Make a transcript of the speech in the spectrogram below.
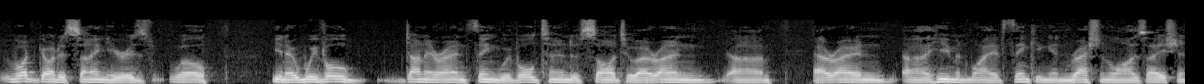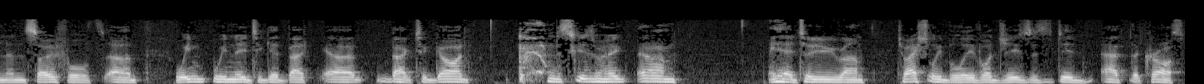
what God is saying here is, well, you know, we've all done our own thing. We've all turned aside to our own um, our own uh, human way of thinking and rationalisation and so forth. Uh, we we need to get back uh, back to God. excuse me. Um, yeah, to um, to actually believe what Jesus did at the cross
